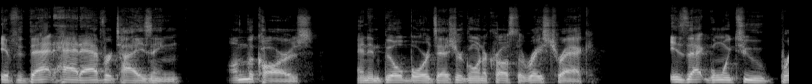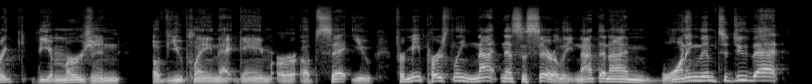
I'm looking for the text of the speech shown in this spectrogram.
if that had advertising on the cars and in billboards as you're going across the racetrack, is that going to break the immersion of you playing that game or upset you? For me personally, not necessarily. Not that I'm wanting them to do that,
